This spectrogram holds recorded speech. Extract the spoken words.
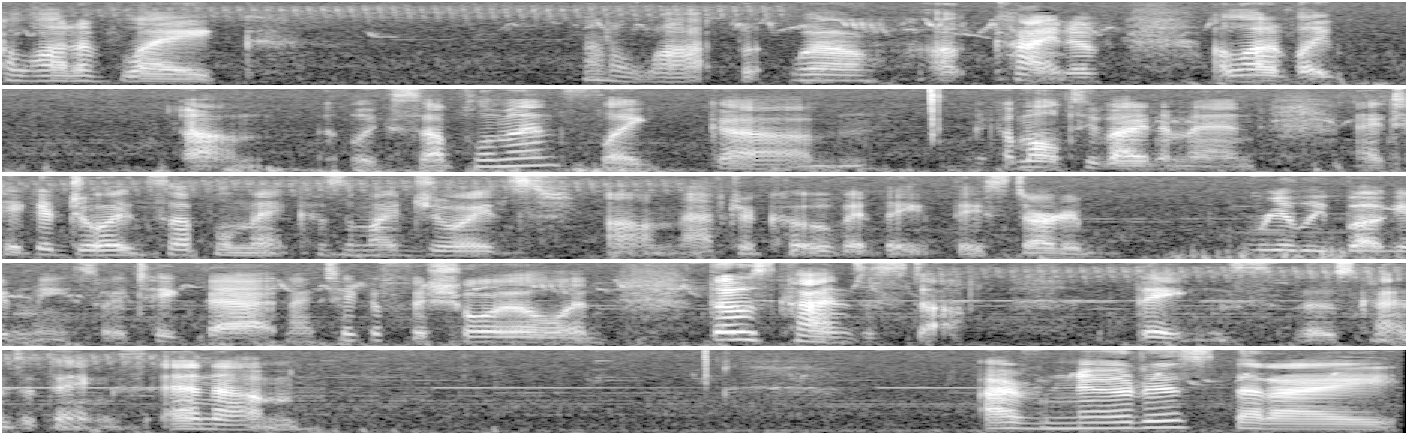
a lot of like, not a lot, but well, uh, kind of, a lot of like, um, like supplements, like, um, like a multivitamin. I take a joint supplement because of my joints um, after COVID. They, they started really bugging me. So I take that and I take a fish oil and those kinds of stuff, things, those kinds of things. And um, I've noticed that I,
